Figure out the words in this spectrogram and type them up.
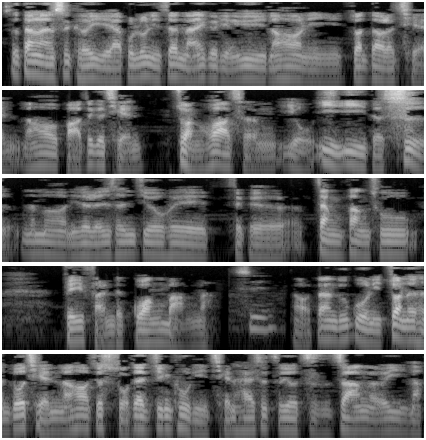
这当然是可以啊，不论你在哪一个领域，然后你赚到了钱，然后把这个钱。转化成有意义的事，那么你的人生就会这个绽放出非凡的光芒啊！是，好，但如果你赚了很多钱，然后就锁在金库里，钱还是只有纸张而已嘛，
